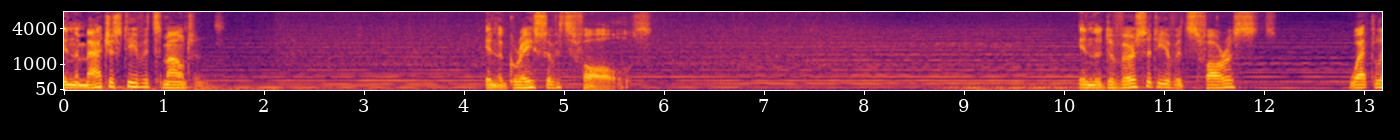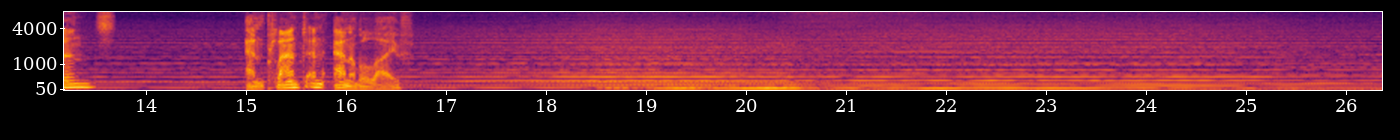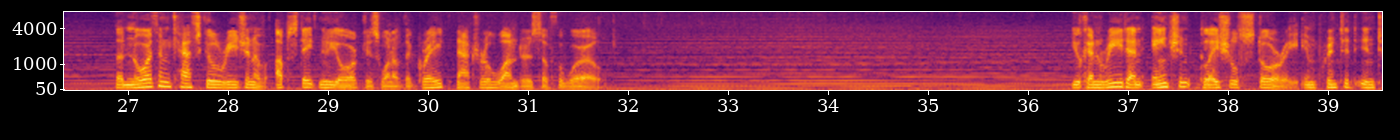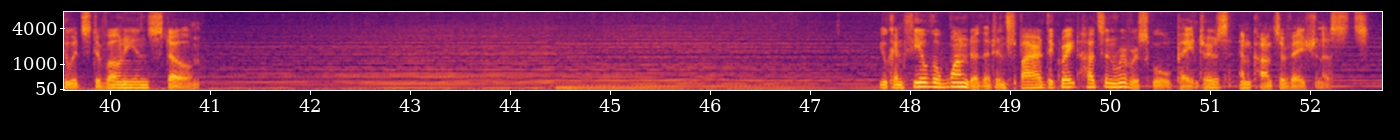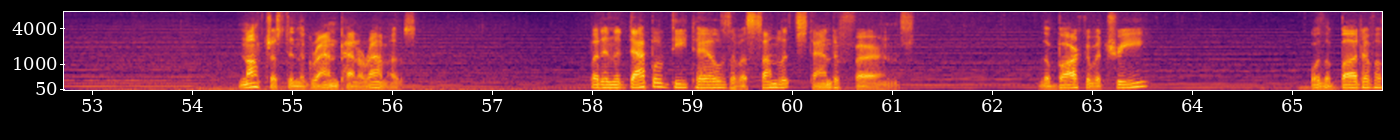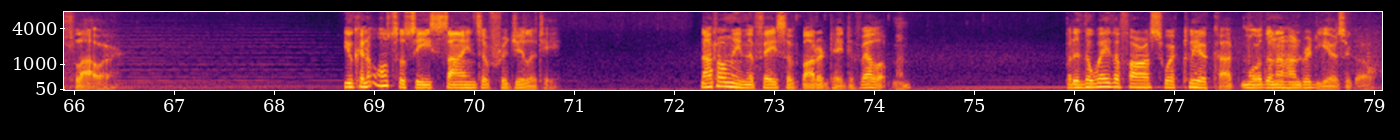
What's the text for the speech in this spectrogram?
In the majesty of its mountains, in the grace of its falls, in the diversity of its forests, wetlands, and plant and animal life, The northern Catskill region of upstate New York is one of the great natural wonders of the world. You can read an ancient glacial story imprinted into its Devonian stone. You can feel the wonder that inspired the great Hudson River School painters and conservationists. Not just in the grand panoramas, but in the dappled details of a sunlit stand of ferns, the bark of a tree, or the bud of a flower. You can also see signs of fragility, not only in the face of modern day development, but in the way the forests were clear cut more than a hundred years ago.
